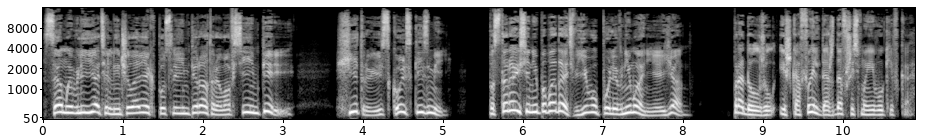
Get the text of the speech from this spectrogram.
Самый влиятельный человек после императора во всей империи. Хитрый и скользкий змей. Постарайся не попадать в его поле внимания, Ян», — продолжил Ишкафель, дождавшись моего кивка.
